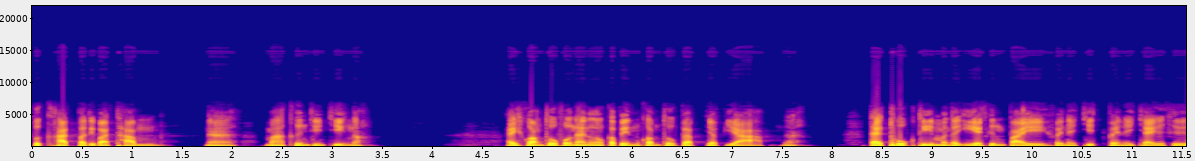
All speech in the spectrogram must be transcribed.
ฝึกหัดปฏิบัติธรรมนะมากขึ้นจริง ๆ เนาะไอ้ความทุกข์พวกนั้นก็เป็นความทุกข์แบบหยาบๆนะ แต่ทุกที่มันละเอียดขึ้นไปภายในจิตภายในใจก็คือ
